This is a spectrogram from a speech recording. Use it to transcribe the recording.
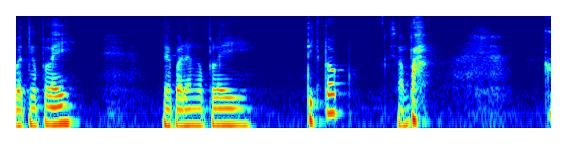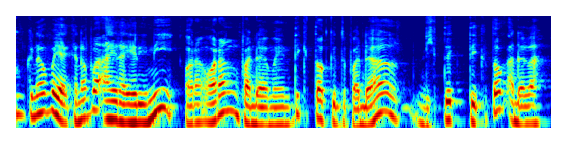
buat ngeplay daripada ngeplay TikTok. Sampah. Kenapa ya? Kenapa akhir-akhir ini orang-orang pada main TikTok gitu? Padahal di TikTok adalah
